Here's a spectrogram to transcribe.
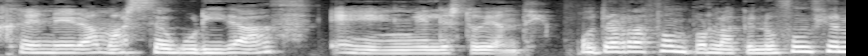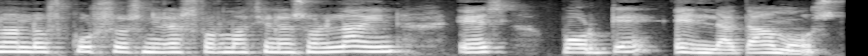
genera más seguridad en el estudiante. Otra razón por la que no funcionan los cursos ni las formaciones online es porque enlatamos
